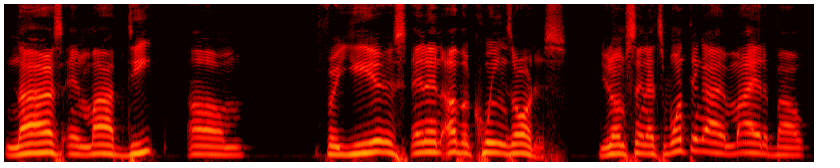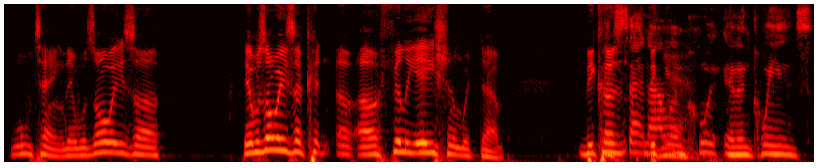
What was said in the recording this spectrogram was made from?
Nas and Mobb Deep um, for years, and then other Queens artists. You know what I'm saying? That's one thing I admired about Wu Tang. There was always a there was always a, a, a affiliation with them because Staten Island, Yeah. Queen, and then Queens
